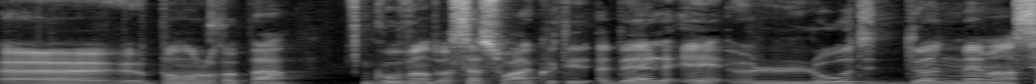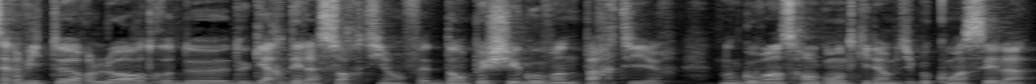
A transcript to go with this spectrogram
euh, pendant le repas. Gauvin doit s'asseoir à côté d'elle et euh, l'autre donne même à un serviteur l'ordre de, garder la sortie, en fait, d'empêcher Gauvin de partir. Donc Gauvin se rend compte qu'il est un petit peu coincé là.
